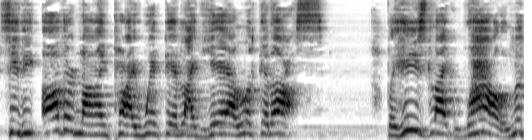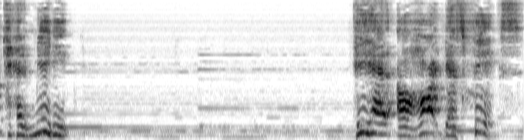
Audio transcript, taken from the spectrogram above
See, the other nine probably went there like, yeah, look at us. But he's like, wow, look at me. He had a heart that's fixed.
